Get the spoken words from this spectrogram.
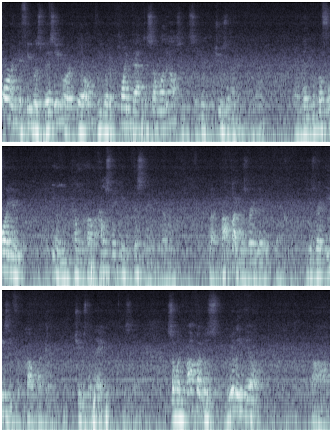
Or if he was busy or ill, he would appoint that to someone else. He would say, you choose a name. And then before you, you know, you come to Prabhupada, I was thinking of this name, you know. But Prabhupada was very good. It was very easy for Prabhupada to choose the name. So when Prabhupada was really ill, uh,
